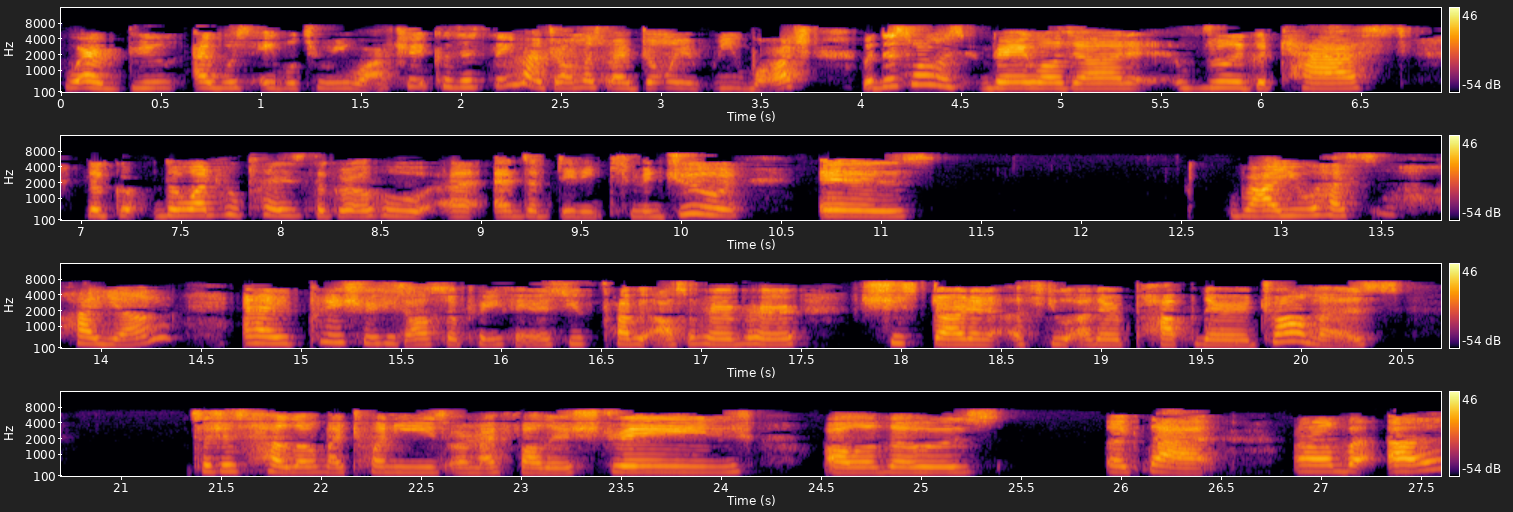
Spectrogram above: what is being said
where I I was able to rewatch it because the thing about dramas where I don't really rewatch, but this one was very well done, really good cast. The the one who plays the girl who uh, ends up dating Kim and Jun is Ryu Hwa Young, and I'm pretty sure she's also pretty famous. You've probably also heard of her. She starred in a few other popular dramas, such as Hello My Twenties or My Father is Strange, all of those like that. Um, but other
